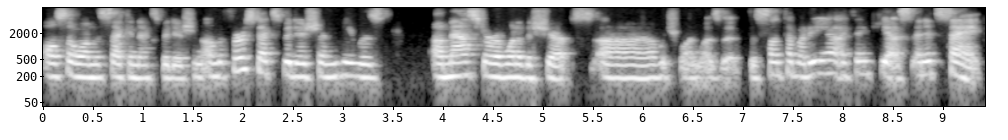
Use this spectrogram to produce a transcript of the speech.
also on the second expedition. On the first expedition, he was a master of one of the ships. Uh, which one was it? The Santa Maria, I think. Yes, and it sank.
